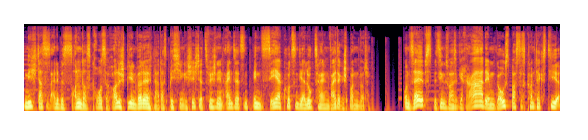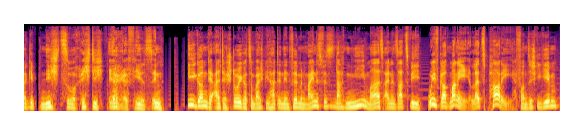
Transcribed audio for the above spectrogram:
Nicht, dass es eine besonders große Rolle spielen würde, da das bisschen Geschichte zwischen den Einsätzen in sehr kurzen Dialogzeilen weitergesponnen wird. Und selbst, beziehungsweise gerade im Ghostbusters-Kontext hier, ergibt nicht so richtig irre viel Sinn. Egon, der alte Stoiker zum Beispiel, hat in den Filmen meines Wissens nach niemals einen Satz wie We've got money, let's party von sich gegeben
